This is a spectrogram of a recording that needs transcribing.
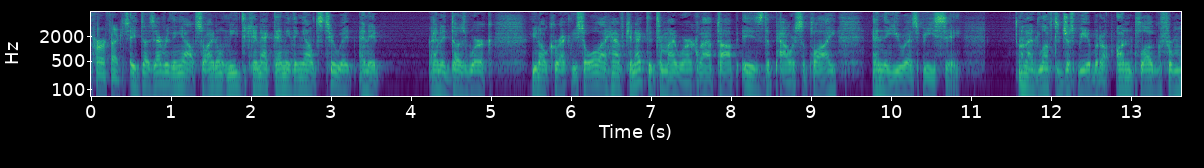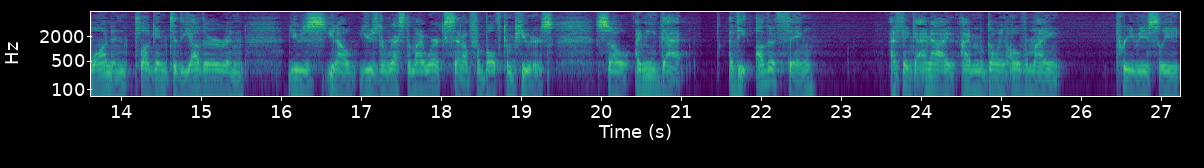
Perfect. it does everything else, so I don't need to connect anything else to it, and it and it does work, you know, correctly. So all I have connected to my work laptop is the power supply and the USB C, and I'd love to just be able to unplug from one and plug into the other, and use you know use the rest of my work setup for both computers. So I need that. The other thing, I think, and I I'm going over my previously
